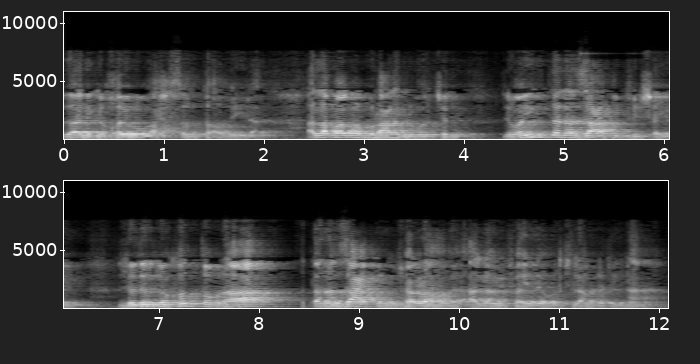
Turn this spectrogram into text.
ذلك خير واحسن تاويلا আল্লাহ পাক রব্বুল আলামিন বলছেন যে ওয়াইন তানাজাতুম ফি শাইইন যদি যখন তোমরা ঝগড়া হবে। ফাইদা বলছিলাম, এটা ঠিক না।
